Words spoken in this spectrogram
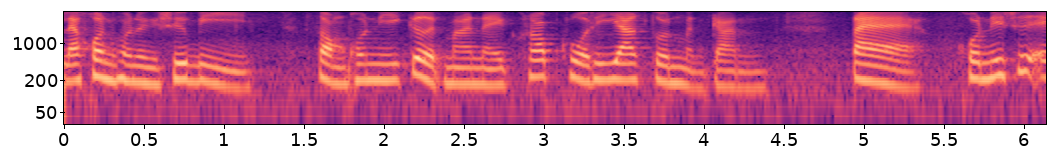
และคนคนหนึ่งชื่อ B สองคนนี้เกิดมาในครอบครัวที่ยากจนเหมือนกัน แต่คนที่ชื่อ A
